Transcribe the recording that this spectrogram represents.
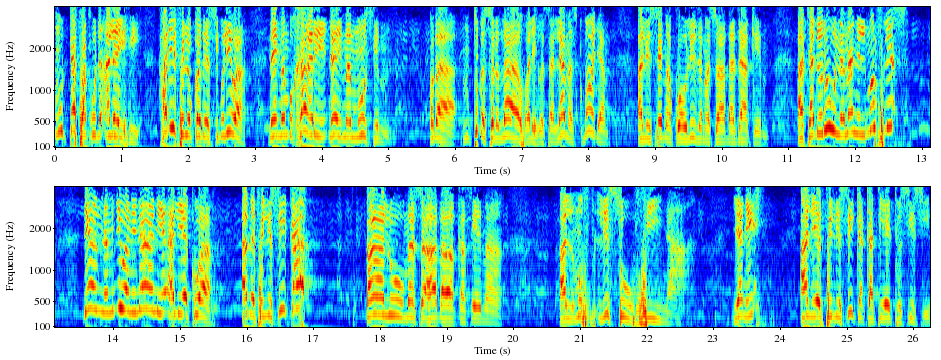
mutafakun alayhi hadithi iliokuwa imesimuliwa na Imam Bukhari na Imam Muslim kwamba Mtume sallallahu alayhi wasalama siku moja alisema kuwauliza masahaba zake, ataduruna man almuflis, je, mnamjua ni nani aliyekuwa amefilisika? Qalu, masahaba wakasema, almuflisu fina, yani aliyefilisika kati yetu sisi.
